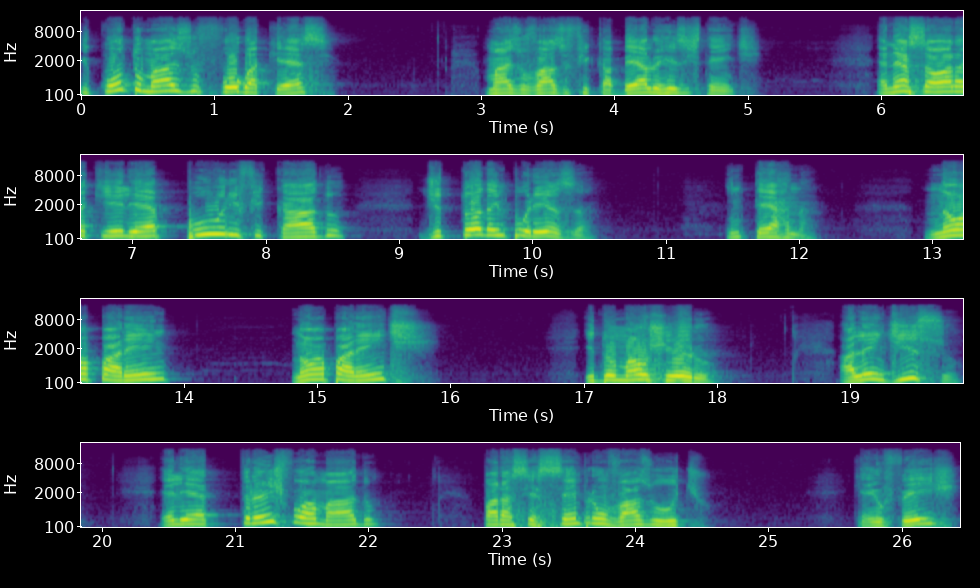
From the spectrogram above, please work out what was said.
E quanto mais o fogo aquece, mais o vaso fica belo e resistente. É nessa hora que ele é purificado de toda a impureza interna, não aparente, não aparente e do mau cheiro. Além disso, ele é transformado para ser sempre um vaso útil. Quem o fez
